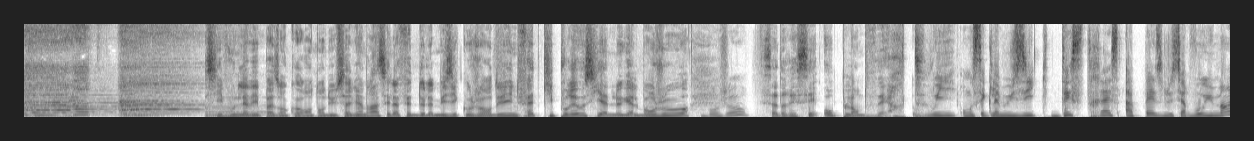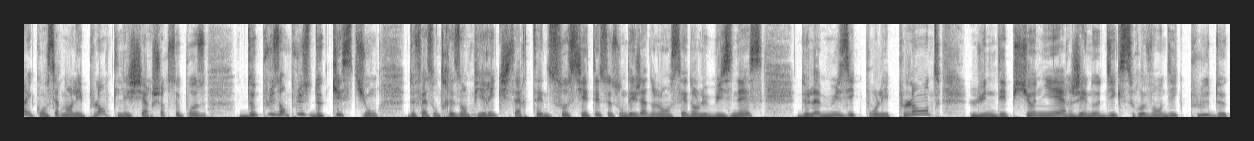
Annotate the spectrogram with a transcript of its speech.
you. Si vous ne l'avez pas encore entendu, ça viendra. C'est la fête de la musique aujourd'hui. Une fête qui pourrait aussi, Anne Le Gall, bonjour, Bonjour. s'adresser aux plantes vertes. Oui, on sait que la musique déstresse, apaise le cerveau humain et concernant les plantes, les chercheurs se posent de plus en plus de questions. De façon très empirique, certaines sociétés se sont déjà lancées dans le business de la musique pour les plantes. L'une des pionnières, Genodix, revendique plus de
